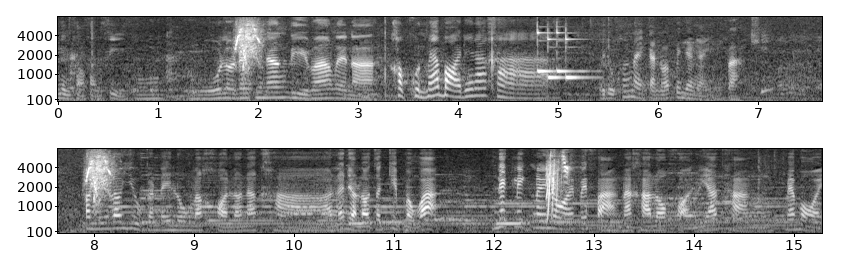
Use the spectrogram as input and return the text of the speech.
หนึ่งสองสามสี่โอ้โหเราได้ที่นั่งดีมากเลยนะ ขอบคุณแม่บอยด้วยนะคะ ไปดูข้างในกันว่าเป็นยังไงไปตอนนี้เราอยู่กันในโรงละครแล้วนะคะ แล้วเดี๋ยวเราจะเก็บแบบว่าเล็กๆน้อยๆไปฝากนะคะ เราขออนุญาตทาง แม่บอย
